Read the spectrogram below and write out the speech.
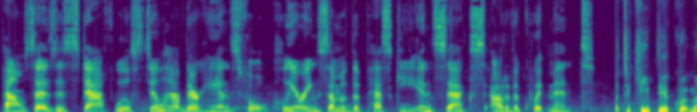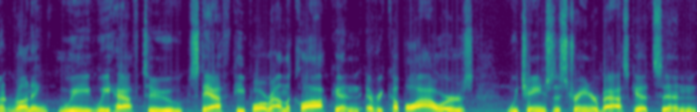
Powell says his staff will still have their hands full clearing some of the pesky insects out of equipment. Uh, to keep the equipment running, we, we have to staff people around the clock and every couple hours we change the strainer baskets and,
